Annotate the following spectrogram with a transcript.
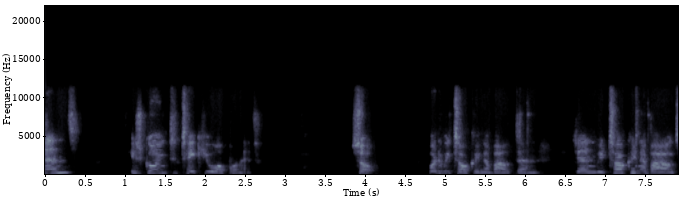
um, is going to take you up on it. So what are we talking about then? Then we're talking about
